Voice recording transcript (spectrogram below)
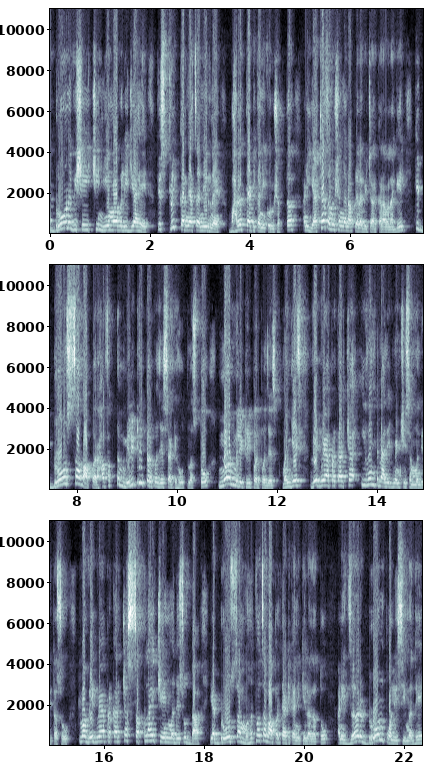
ड्रोन विषयीची नियमावली जी आहे ती स्ट्रिक्ट करण्याचा निर्णय भारत त्या ठिकाणी करू शकतं. आणि याच्याच अनुषंगाने आपल्याला विचार करावा लागेल की ड्रोन्सचा वापर हा फक्त मिलिटरी पर्पजेससाठी होत नसतो नॉन मिलिटरी पर्पजेस म्हणजेच वेगवेगळ्या प्रकारच्या इव्हेंट मॅनेजमेंटशी संबंधित असो किंवा वेगवेगळ्या प्रकारच्या सप्लाय चेन मध्ये सुद्धा या ड्रोन्सचा महत्त्वाचा वापर त्या ठिकाणी केला जातो. आणि जर ड्रोन पॉलिसीमध्ये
